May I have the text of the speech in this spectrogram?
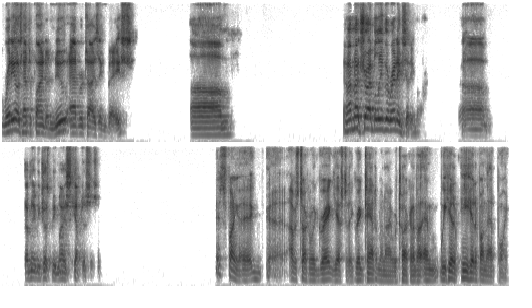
radios have to find a new advertising base um, and I'm not sure I believe the ratings anymore. Um, that maybe just be my skepticism. It's funny. Uh, I was talking with Greg yesterday. Greg Tantum and I were talking about, and we hit. He hit upon that point.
